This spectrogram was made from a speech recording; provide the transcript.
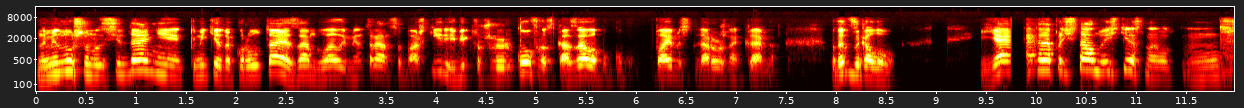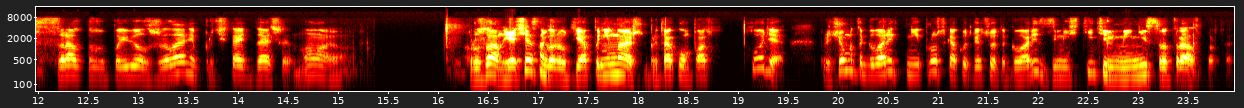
на минувшем заседании комитета Курултая зам главы Минтранса Башкирии Виктор Жульков рассказал об окупаемости дорожных камер. Вот это заголовок. Я когда прочитал, ну, естественно, вот, сразу появилось желание прочитать дальше. Но Руслан, я честно говорю, вот я понимаю, что при таком подходе, причем это говорит не просто какое-то лицо, это говорит заместитель министра транспорта.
